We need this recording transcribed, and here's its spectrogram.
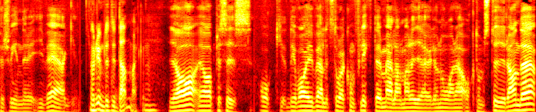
försvinner iväg. Hon rymde till Danmark? Eller? Ja, ja precis. Och det var ju väldigt stora konflikter mellan Maria Eleonora och de styrande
